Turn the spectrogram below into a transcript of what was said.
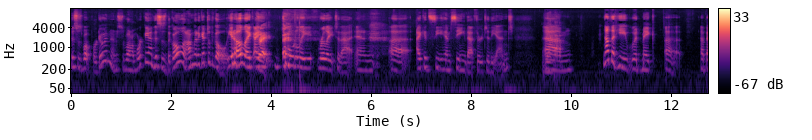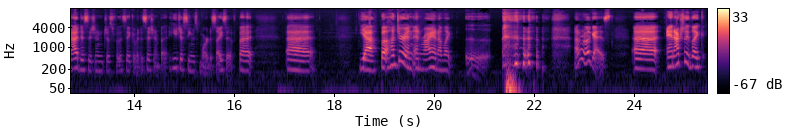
this is what we're doing, and this is what I'm working on. This is the goal, and I'm gonna get to the goal. You know, like I Right. totally relate to that, and uh, I could see him seeing that through to the end. Yeah. Um, not that he would make a, a bad decision just for the sake of a decision, but he just seems more decisive. But uh, yeah, but Hunter and, and Ryan, I'm like, Ugh. I don't know, guys. Uh, and actually, like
